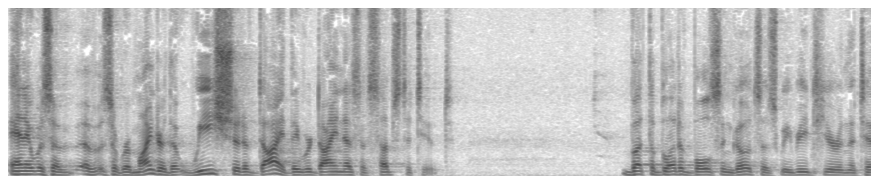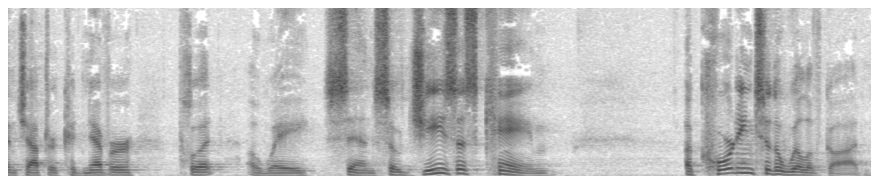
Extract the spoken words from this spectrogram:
And it was, a, it was a reminder that we should have died. They were dying as a substitute. But the blood of bulls and goats, as we read here in the 10th chapter, could never put away sin. So Jesus came according to the will of God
